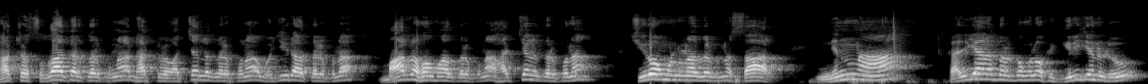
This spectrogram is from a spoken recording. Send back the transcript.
డాక్టర్ సుధాకర్ తరపున డాక్టర్ అచ్చర్ల తరపున వజీరా తరపున మార్ల హోమాల తరపున హత్యల తరపున శిరోమండనాల తరపున సార్ నిన్న కళ్యాణదుర్గంలో ఒక గిరిజనుడు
